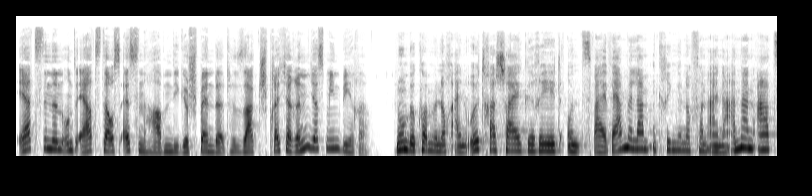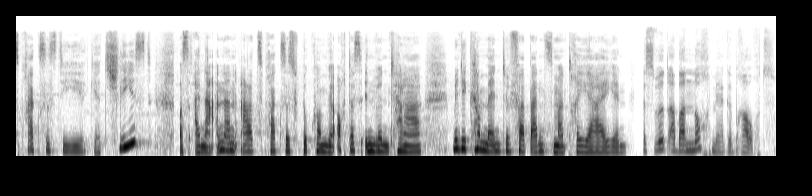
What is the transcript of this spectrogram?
Ärztinnen und Ärzte aus Essen haben die gespendet, sagt Sprecherin Jasmin Beere. Nun bekommen wir noch ein Ultraschallgerät und zwei Wärmelampen kriegen wir noch von einer anderen Arztpraxis, die jetzt schließt. Aus einer anderen Arztpraxis bekommen wir auch das Inventar, Medikamente, Verbandsmaterialien. Es wird aber noch mehr gebraucht.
